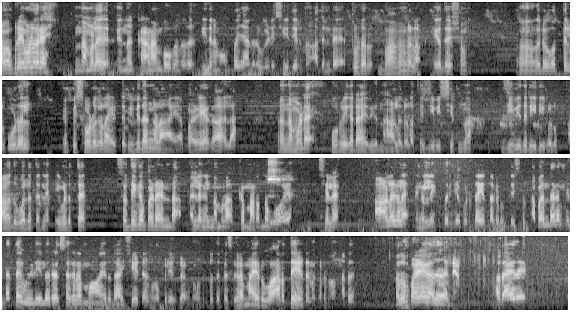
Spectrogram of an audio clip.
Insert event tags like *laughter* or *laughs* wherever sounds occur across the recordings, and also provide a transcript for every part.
അപ്പോൾ പ്രിയമുള്ളവരെ നമ്മൾ ഇന്ന് കാണാൻ പോകുന്നത് ഇതിനു മുമ്പ് ഞാനൊരു വീഡിയോ ചെയ്തിരുന്നു. അതിന്റെ തുടർ ഭാഗങ്ങളാണ്. ഏകദേശം ഒരു ഒത്തിൽ കൂടുതൽ എപ്പിസോഡുകളായിട്ട് വിവിധങ്ങളായ പഴയകാല നമ്മുടെ പൂർവികരായിരിക്കുന്ന ആളുകളൊക്കെ ജീവിച്ചിരുന്ന ജീവിത രീതികളും അതുപോലെ തന്നെ ഇവിടുത്തെ ശ്രദ്ധിക്കപ്പെടേണ്ട അല്ലെങ്കിൽ നമ്മളൊക്കെ മറന്നുപോയ ചില ആളുകളെ നിങ്ങളിലേക്ക് പരിചയപ്പെടുത്തുക എന്നൊക്കെ ഉദ്ദേശിക്കുന്നത് അപ്പോൾ എന്തായാലും ഇന്നത്തെ വീഡിയോയിൽ രസകരമായ ഒരു കാഴ്ചയായിട്ടാണ് മുമ്പിലേക്ക് കടന്നു വന്നിട്ടുള്ളത് രസകരമായ ഒരു വാർത്തയായിട്ടാണ് കടന്നു വന്നത് അതും പഴയ കഥ തന്നെയാണ്. അതായത്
